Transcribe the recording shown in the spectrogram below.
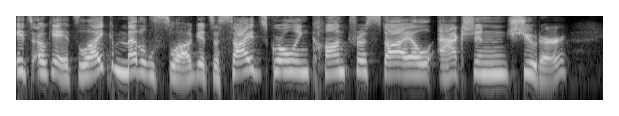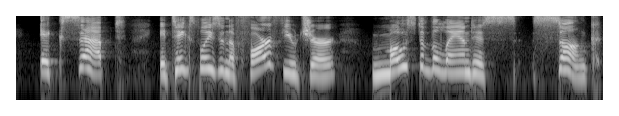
It's okay. It's like Metal Slug. It's a side-scrolling Contra style action shooter, except it takes place in the far future. Most of the land has sunk,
